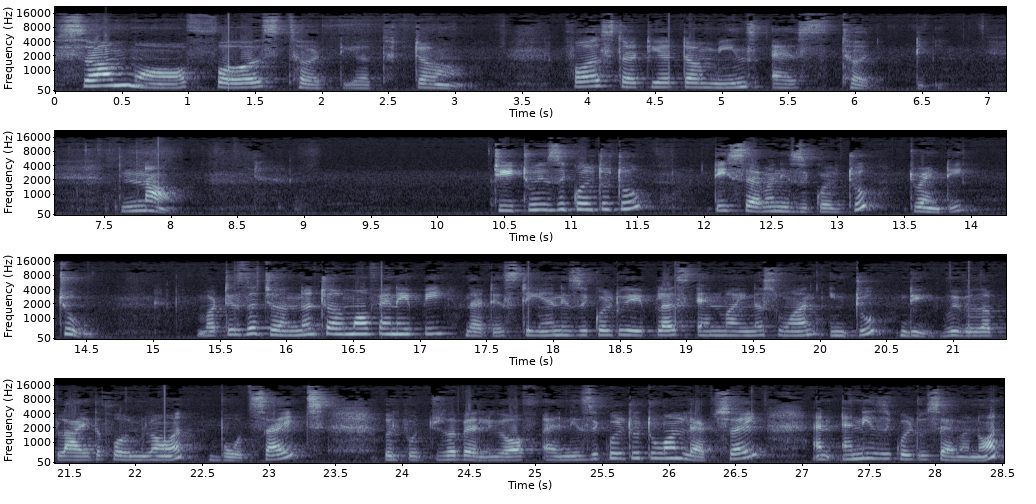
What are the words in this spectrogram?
Sum of first 30th term. First 30th term means S30. Now T2 is equal to 2, T7 is equal to 22. What is the general term of an AP? That is Tn is equal to A plus n minus 1 into D. We will apply the formula on both sides. We'll put the value of n is equal to 2 on left side and n is equal to 7 on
